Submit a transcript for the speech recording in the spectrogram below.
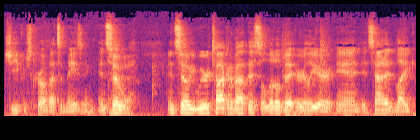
Jeekers crow, that's amazing. And so, and so we were talking about this a little bit earlier, and it sounded like,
